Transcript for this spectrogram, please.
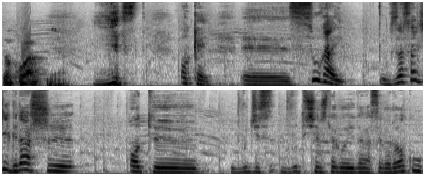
Dokładnie. Jest! Okej. Okay. Słuchaj, w zasadzie grasz y, od 20, y, 2011 roku,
